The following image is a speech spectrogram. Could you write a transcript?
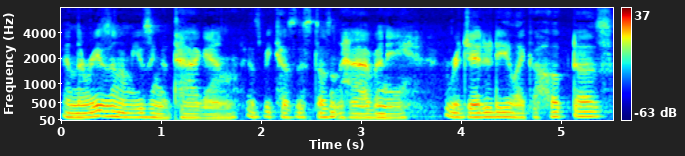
And the reason I'm using the tag end is because this doesn't have any rigidity like a hook does.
